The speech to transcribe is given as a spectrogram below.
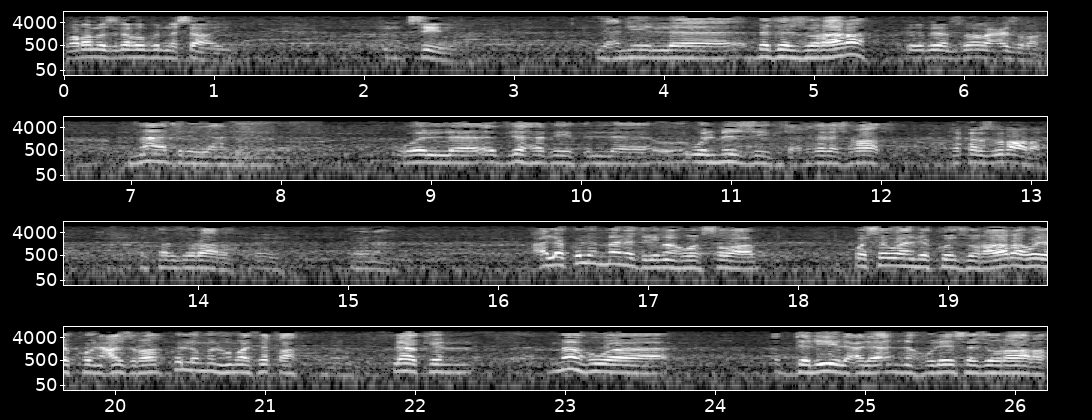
ورمز له بالنسائي. سين يعني بدل زرارة؟ ابن زرارة عزرة. ما أدري يعني. والذهبي في ال- والمزي في تحقيق الأشراف. ذكر زرارة. ذكر زرارة. إيه. إي نعم. على كل ما ندري ما هو الصواب. وسواء يكون زرارة ويكون عزرة كل منهما ثقة. لكن ما هو الدليل على أنه ليس زرارة؟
